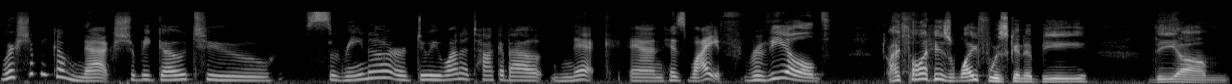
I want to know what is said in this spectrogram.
where should we go next? Should we go to Serena, or do we want to talk about Nick and his wife revealed? I thought his wife was going to be the um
